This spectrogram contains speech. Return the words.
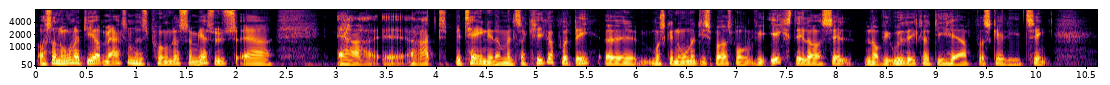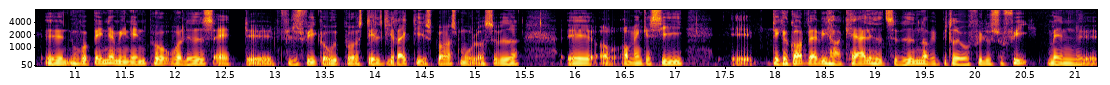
Og så nogle af de opmærksomhedspunkter, som jeg synes er er, øh, er ret betagende, når man så kigger på det. Øh, måske nogle af de spørgsmål, vi ikke stiller os selv, når vi udvikler de her forskellige ting. Øh, nu var Benjamin inde på, hvorledes at øh, filosofi går ud på at stille de rigtige spørgsmål osv. Øh, og, og man kan sige, øh, det kan godt være, at vi har kærlighed til viden, når vi bedriver filosofi, men, øh,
